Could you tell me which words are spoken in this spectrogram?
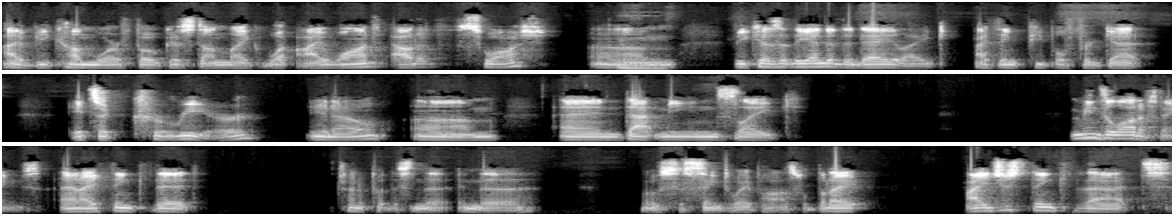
I've become more focused on like what I want out of squash. Um, because at the end of the day, like I think people forget it's a career, you know? Um, and that means like means a lot of things. And I think that I'm trying to put this in the in the most succinct way possible, but I I just think that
